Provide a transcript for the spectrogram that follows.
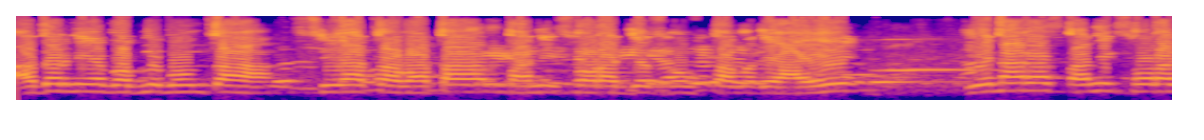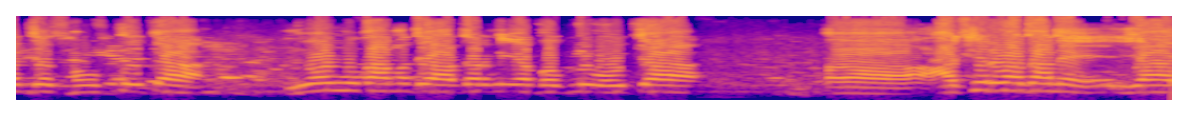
आदरणीय बबलूभाऊंचा सिंहाचा वाटा स्थानिक स्वराज्य संस्थामध्ये आहे. येणाऱ्या स्थानिक स्वराज्य संस्थेच्या निवडणुकामध्ये आदरणीय बबलू भाऊच्या आशीर्वादाने या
